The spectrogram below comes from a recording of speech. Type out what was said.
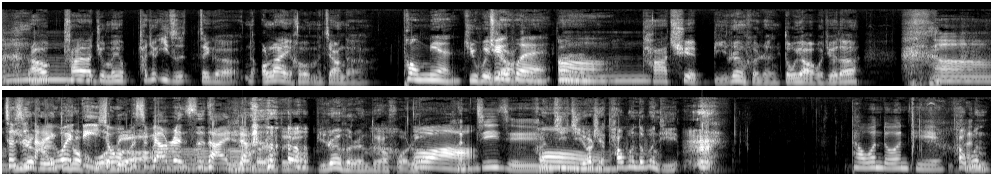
嗯。然后他就没有，他就一直这个 online 和我们这样的碰面聚会聚会，哦，嗯他却比任何人都要，我觉得哦。这是哪一位弟兄？我们是不是要认识他一下？比任？何人都要比任何人都要火热，哇。很，积极，很积极，哦。而且他问的问题，他问的问题他问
